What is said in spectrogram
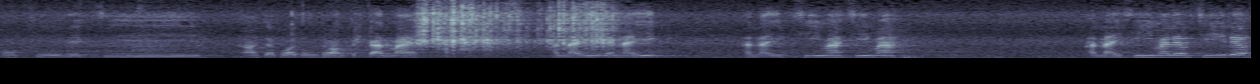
โอเคเลขสี่เอาเจ้าพ่อถุงทองจัดการใหม่อันไหนอีกอันไหนอีกอันไหนอีกชี้มาชี้มา อันไหนชี้มาเร็วชี้เร็ว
